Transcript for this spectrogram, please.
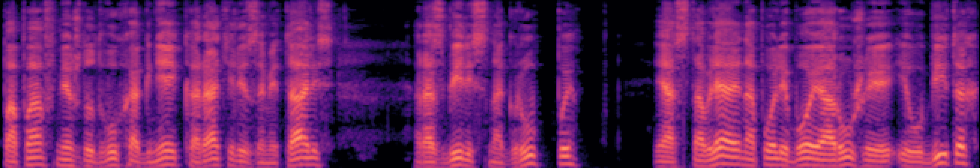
Попав между двух огней, каратели заметались, разбились на группы и, оставляя на поле боя оружие и убитых,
